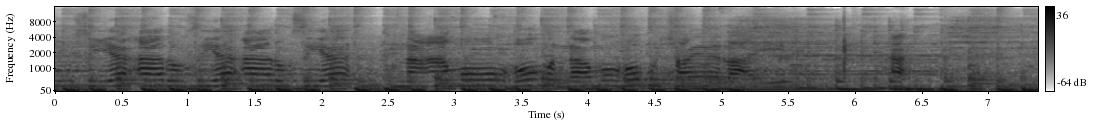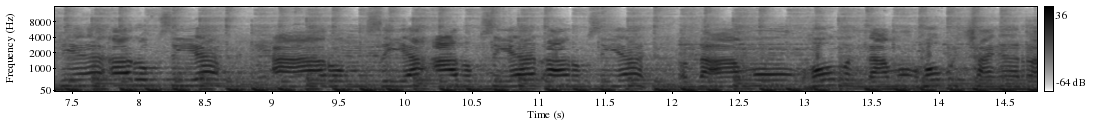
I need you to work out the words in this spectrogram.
มณ์เสีย อารมณ์เสีย อารมณ์เสีย นาโมโหมันนาโมโหผู้ชายอะไรอะเสียอารมณ์เสีย อารมณ์เสีย อารมณ์เสีย อารมณ์เสีย นาโมโหมันนาโมโหผู้ชายอะไร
